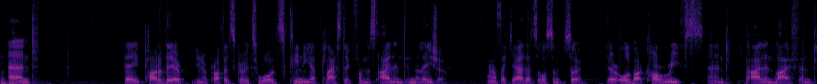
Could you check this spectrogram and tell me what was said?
Mm-hmm. And they part of their you know profits go towards cleaning up plastic from this island in Malaysia. And I was like, yeah, that's awesome. So they're all about coral reefs and the island life and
